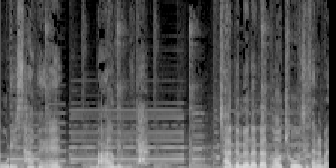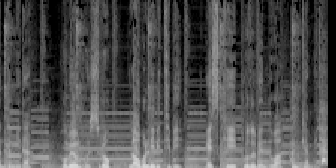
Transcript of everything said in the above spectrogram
우리 사회의 마음입니다. 작은 변화가 더 좋은 세상을 만듭니다. 보면 볼수록 lovely BTV, SK 브로드밴드와 함께합니다.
